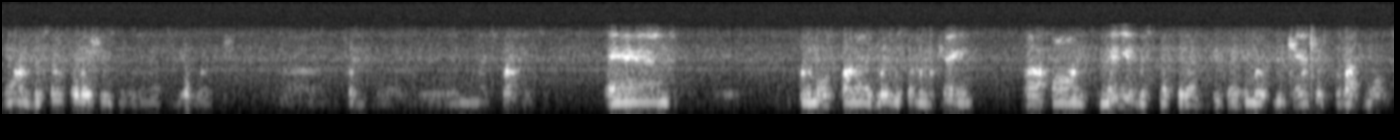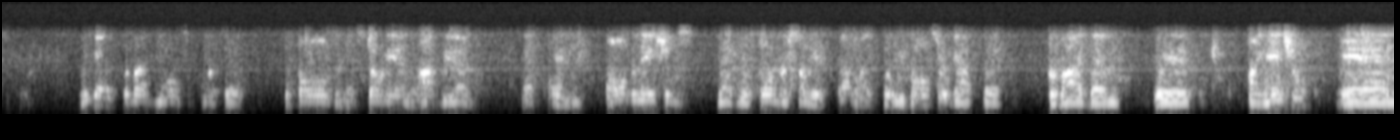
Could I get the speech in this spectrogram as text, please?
one of the central issues that we're going to have to deal with uh, from, uh, in the next presidency. And for the most part, I agree with Senator McCain uh, on many of the steps that have to be taken, but we can't just provide moral support. We've got to provide moral support to the Poles and Estonia and Latvia and and all the nations that were former Soviet satellites, but we've also got to provide them with financial and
